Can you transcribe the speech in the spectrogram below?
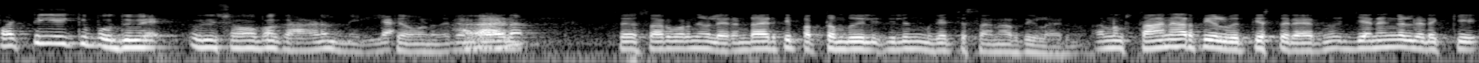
പട്ടികയ്ക്ക് പൊതുവെ ഒരു ശോഭ കാണുന്നില്ല. അതാണ് സാർ- പറഞ്ഞ പോലെ രണ്ടായിരത്തി പത്തൊമ്പതിൽ ഇതിലും മികച്ച സ്ഥാനാർത്ഥികളായിരുന്നു. കാരണം സ്ഥാനാർത്ഥികൾ വ്യത്യസ്തരായിരുന്നു. ജനങ്ങളുടെ ഇടയ്ക്ക്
